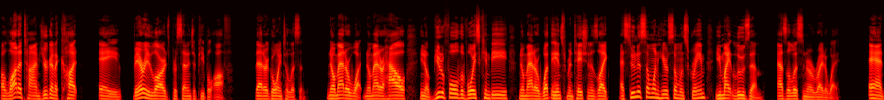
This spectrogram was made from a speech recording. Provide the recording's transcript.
a lot of times you're going to cut a very large percentage of people off that are going to listen no matter what no matter how you know beautiful the voice can be no matter what the yeah. instrumentation is like. As soon as someone hears someone scream you might lose them as a listener right away. And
